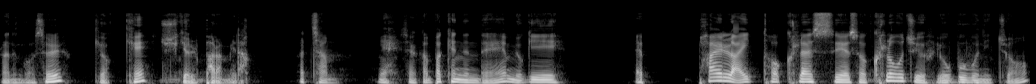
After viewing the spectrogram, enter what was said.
라는 것을 기억해 주시길 바랍니다. 아참, 예, 제가 깜빡했는데 여기 앱 파일 라이터 클래스에서 close 요 부분 있죠?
